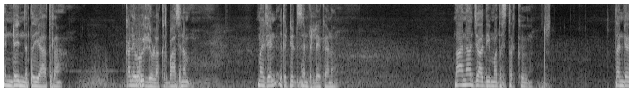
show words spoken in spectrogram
എന്റെ ഇന്നത്തെ യാത്ര കലവൂരിലുള്ള കൃപാസനം മൈലൻ റിട്രീറ്റ് സെന്ററിലേക്കാണ്. നാനാജാതി മതസ്ഥർക്ക് തന്റെ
